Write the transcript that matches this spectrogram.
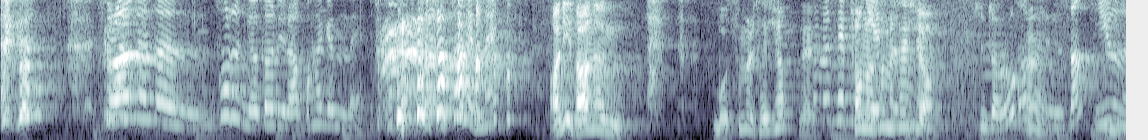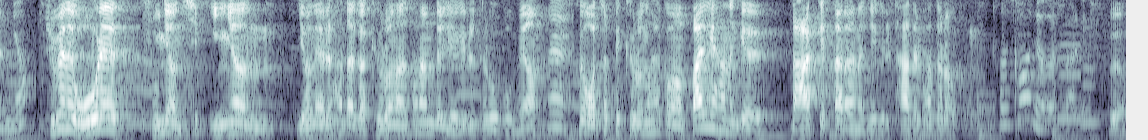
그러면은 서른여덟이라고 하겠네. 못하겠네. 아니 나는 뭐 스물셋이요? 네. 스물세. 저는 vs 스물셋이요 진짜로? 어 네. 진짜? 이유는요? 주변에 올해 9년, 12년 연애를 하다가 결혼한 사람들 얘기를 들어보면 네. 그럼 어차피 결혼을 할 거면 빨리 하는 게 낫겠다라는 얘기를 다들 하더라고 전 서른여덟 살이요. 왜요?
